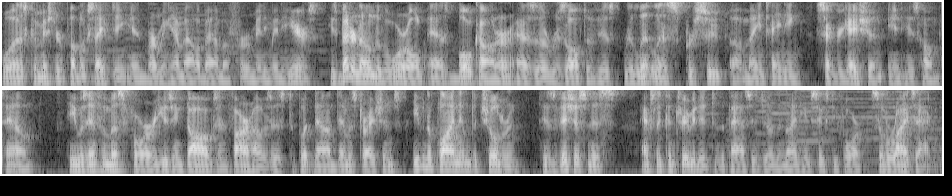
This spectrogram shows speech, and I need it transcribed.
was Commissioner of Public Safety in Birmingham, Alabama for many, many years. He's better known to the world as Bull Connor as a result of his relentless pursuit of maintaining segregation in his hometown. He was infamous for using dogs and fire hoses to put down demonstrations, even applying them to children. His viciousness actually contributed to the passage of the 1964 Civil Rights Act.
